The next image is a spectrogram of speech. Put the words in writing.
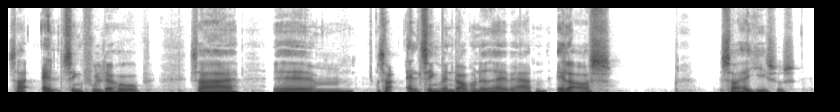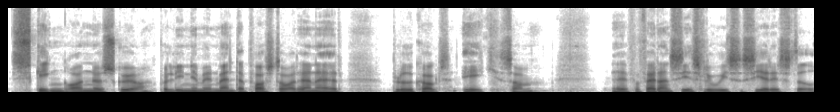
Så er alting fuldt af håb. Så er, øh, så er alting vendt op og ned her i verden. Eller også, så er Jesus skingrende skør på linje med en mand, der påstår, at han er et blødkogt æg, som øh, forfatteren C.S. Lewis siger det et sted.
